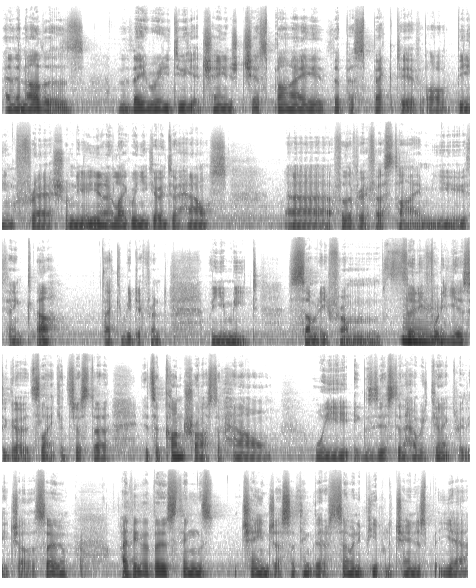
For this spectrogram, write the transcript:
and then others they really do get changed just by the perspective of being fresh or new. You know, like when you go into a house uh, for the very first time, you think, oh, that could be different. When you meet somebody from 30, 40 years ago, it's like it's just a it's a contrast of how we exist and how we connect with each other. So I think that those things change us. I think there are so many people who change us, but yeah,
